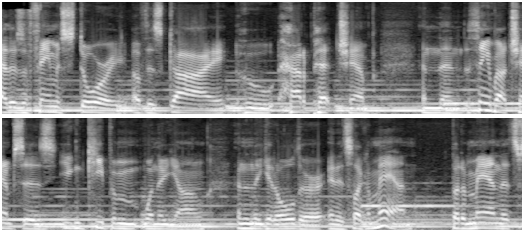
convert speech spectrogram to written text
Yeah, there's a famous story of this guy who had a pet chimp, and then the thing about chimps is you can keep them when they're young, and then they get older, and it's like a man, but a man that's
